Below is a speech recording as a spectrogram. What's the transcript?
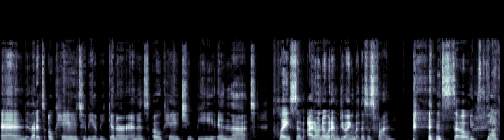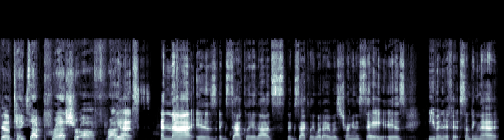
and that it's okay to be a beginner and it's okay to be in that place of I don't know what I'm doing, but this is fun. and so Exactly. It takes that pressure off, right? yes. And that is exactly that's exactly what I was trying to say is even if it's something that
